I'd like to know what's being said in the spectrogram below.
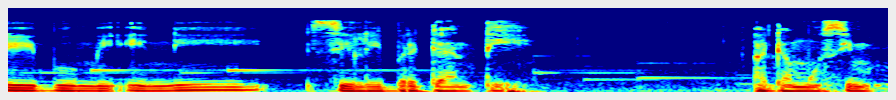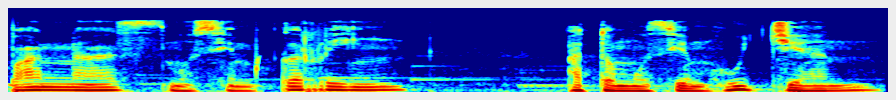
di bumi ini silih berganti. Ada musim panas, musim kering, atau musim hujan,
